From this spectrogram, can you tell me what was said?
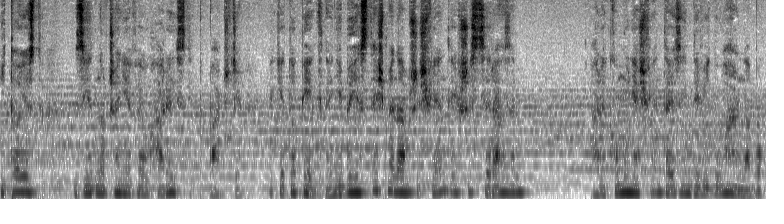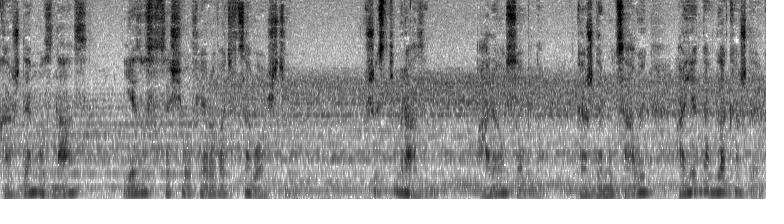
I to jest zjednoczenie w Eucharystii. Popatrzcie, jakie to piękne. Niby jesteśmy na mszy świętej wszyscy razem, ale komunia święta jest indywidualna, bo każdemu z nas Jezus chce się ofiarować w całości. Wszystkim razem, ale osobno. Każdemu cały, a jednak dla każdego.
